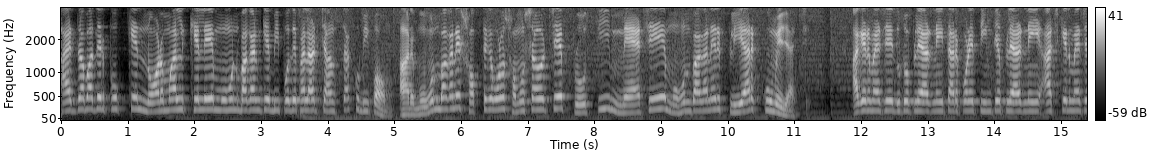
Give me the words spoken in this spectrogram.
হায়দ্রাবাদের পক্ষে নর্মাল খেলে মোহনবাগানকে বিপদে ফেলার চান্সটা খুবই কম। আর মোহনবাগানের সব থেকে বড় সমস্যা হচ্ছে প্রতি ম্যাচে মোহনবাগানের প্লেয়ার কমে যাচ্ছে। আগের ম্যাচে দুটো প্লেয়ার নেই, তারপরে তিনটে প্লেয়ার নেই, আজকের ম্যাচে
